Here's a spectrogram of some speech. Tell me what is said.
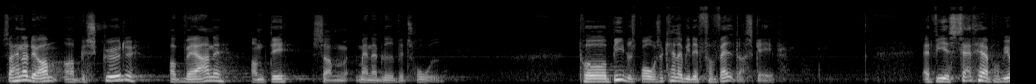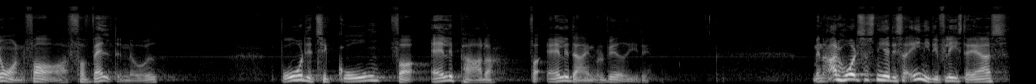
Så handler det om at beskytte og værne om det, som man er blevet betroet. På bibelsprog, så kalder vi det forvalterskab. At vi er sat her på jorden for at forvalte noget. Bruge det til gode for alle parter, for alle, der er involveret i det. Men ret hurtigt så sniger det sig ind i de fleste af os,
